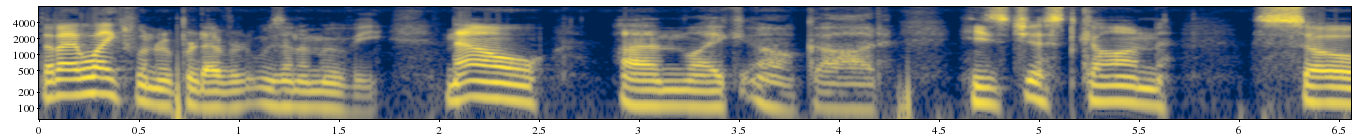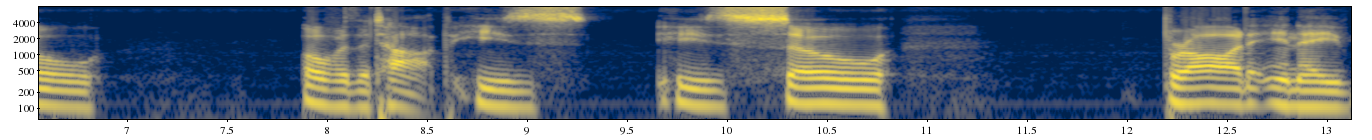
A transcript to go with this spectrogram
that I liked when Rupert Everett was in a movie. Now I'm like, oh god, he's just gone so over the top. He's he's so broad in a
